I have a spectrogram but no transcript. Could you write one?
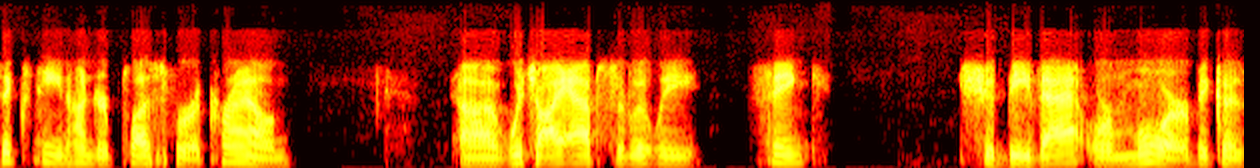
1600 plus for a crown, uh, which I absolutely think should be that or more because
